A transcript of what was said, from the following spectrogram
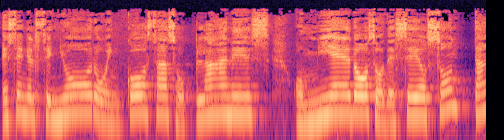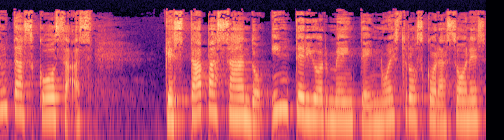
¿Es en el Señor o en cosas o planes o miedos o deseos? Son tantas cosas que está pasando interiormente en nuestros corazones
